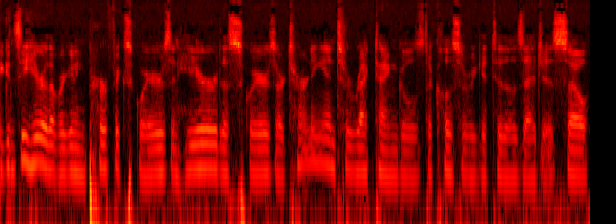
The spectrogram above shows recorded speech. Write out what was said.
You can see here that we're getting perfect squares, and here the squares are turning into rectangles the closer we get to those edges. So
